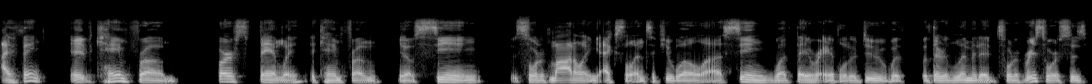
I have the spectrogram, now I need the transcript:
I think it came from first family. It came from, you know, seeing sort of modeling excellence, if you will, uh, seeing what they were able to do with with their limited sort of resources,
